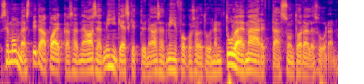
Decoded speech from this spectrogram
se mun mielestä pitää paikkansa, että ne asiat, mihin keskittyy, ne asiat, mihin fokusoituu, ne tulee määrittää sun todellisuuden.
